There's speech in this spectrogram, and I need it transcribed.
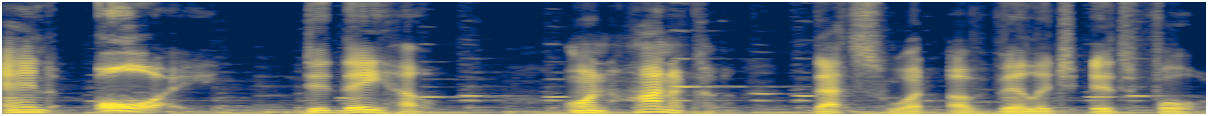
And oi, did they help. On Hanukkah, that's what a village is for.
